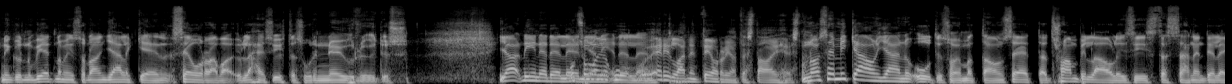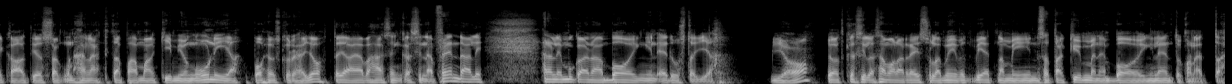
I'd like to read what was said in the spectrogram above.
niin kuin Vietnamin sodan jälkeen seuraava lähes yhtä suuri nöyryytys. Ja niin edelleen Mutta ja niin joku edelleen. erilainen teoria tästä aiheesta. No se, mikä on jäänyt uutisoimatta, on se, että Trumpilla oli siis tässä hänen delegaatiossa, kun hän lähti tapaamaan Kim Jong-unia, Pohjois-Korean johtajaa ja vähän sen kanssa siinä frendaili. Hän oli mukanaan Boeingin edustajia. Joo. Jotka sillä samalla reissulla myivät Vietnamiin 110 Boeing-lentokonetta.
